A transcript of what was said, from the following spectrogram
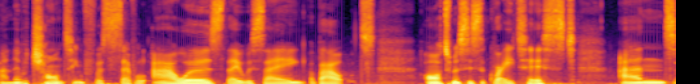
and they were chanting for several hours. They were saying about Artemis is the greatest. And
